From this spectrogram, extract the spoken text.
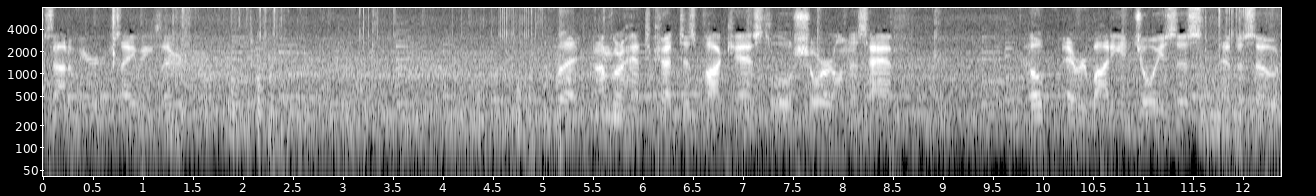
alongside of your savings there. But I'm going to have to cut this podcast a little short on this half. Hope everybody enjoys this episode.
